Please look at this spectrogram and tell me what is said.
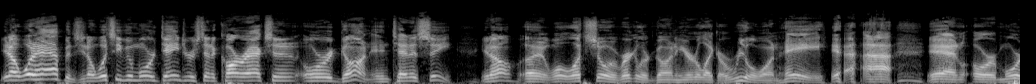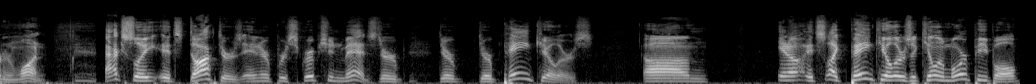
you know, what happens? You know, what's even more dangerous than a car accident or a gun in Tennessee? You know, uh, well, let's show a regular gun here, like a real one. Hey, yeah, or more than one. Actually, it's doctors and their prescription meds. They're they're they're painkillers. Um, you know, it's like painkillers are killing more people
